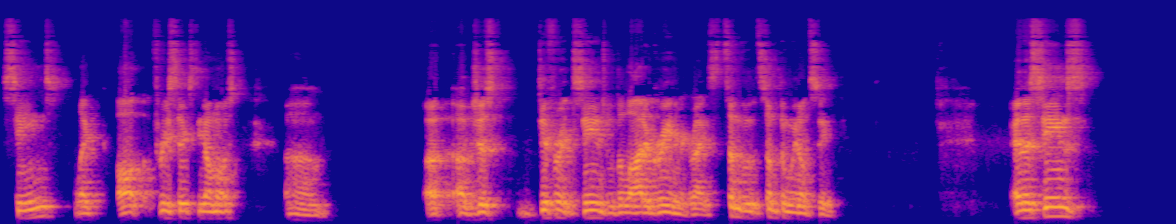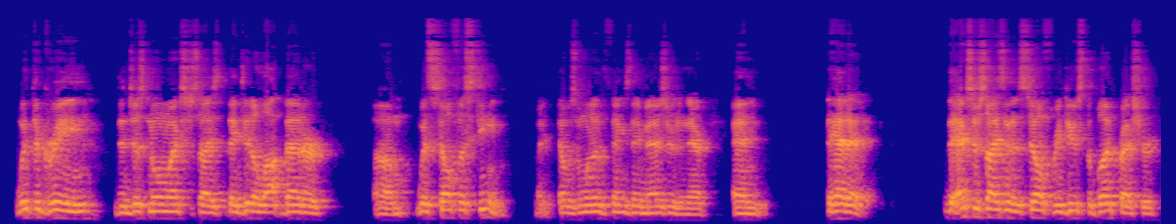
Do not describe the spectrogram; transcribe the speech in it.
scenes, like all 360 almost, um, uh, of just different scenes with a lot of greenery, right? Something, something we don't see. And the scenes with the green than just normal exercise, they did a lot better um, with self esteem. Like that was one of the things they measured in there, and they had a the exercise in itself reduced the blood pressure,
